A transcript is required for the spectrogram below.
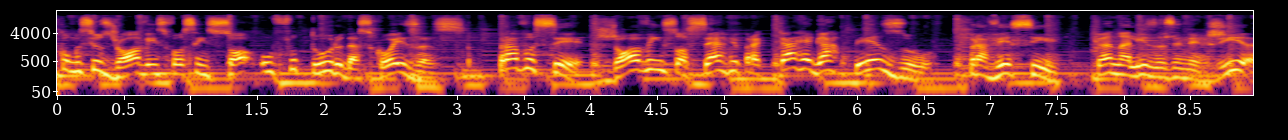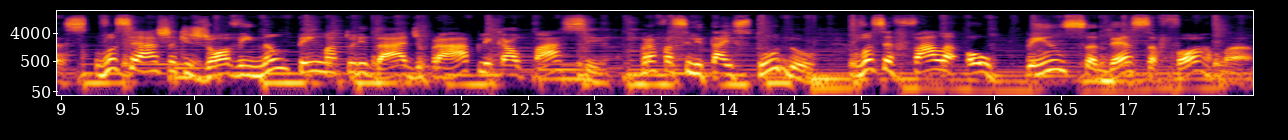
Como se os jovens fossem só o futuro das coisas? Para você, jovem só serve para carregar peso? Para ver se canaliza as energias? Você acha que jovem não tem maturidade para aplicar o passe? Para facilitar estudo? Você fala ou pensa dessa forma?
